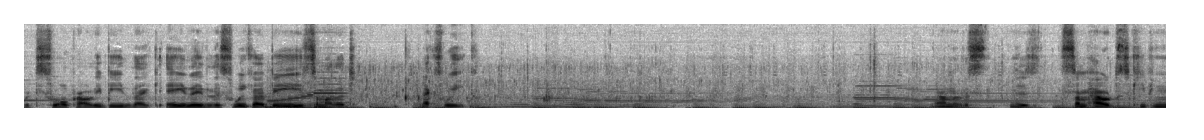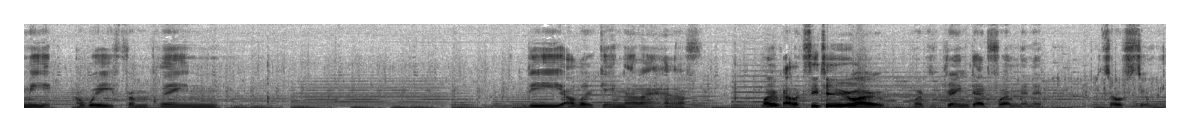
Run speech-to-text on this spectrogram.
Which will probably be like A later this week or B some other next week. I don't know, this is somehow just keeping me away from playing the other game that I have. Mario Galaxy 2! I was brain dead for a minute. So still me.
